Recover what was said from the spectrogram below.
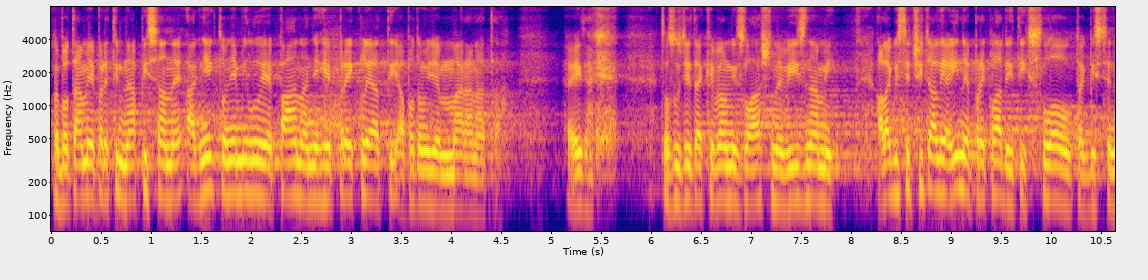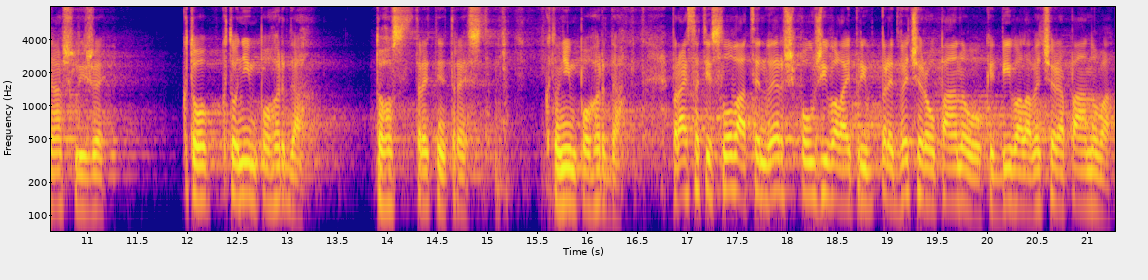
Lebo tam je predtým napísané, ak niekto nemiluje pána, nech je prekliatý a potom ide Maranata. Hej, tak to sú tie také veľmi zvláštne významy. Ale ak by ste čítali aj iné preklady tých slov, tak by ste našli, že kto, kto ním pohrda, toho stretne trest. Kto ním pohrda. Vraj sa tie slova, ten verš používal aj pri, pred večerou pánovou, keď bývala večera pánova.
